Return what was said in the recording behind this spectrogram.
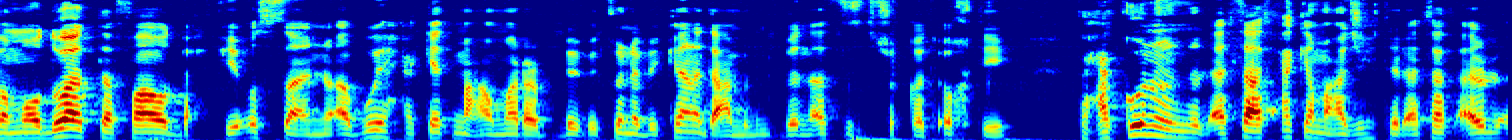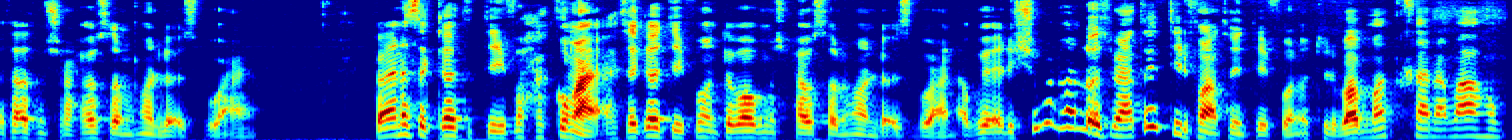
فموضوع التفاوض في قصة إنه أبوي حكيت معه مرة كنا بكندا عم بنأسس شقة أختي فحكوا له إنه الأثاث حكى مع جهة الأثاث قالوا له الأثاث مش رح يوصل من هون لأسبوعين. فأنا سكرت التليفون حكوا معي سكرت التليفون بابا مش حيوصل من هون لأسبوعين. أبوي قال لي شو من هون لأسبوعين؟ أعطيني التليفون أعطيني التليفون. قلت له بابا ما تخانق معهم.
